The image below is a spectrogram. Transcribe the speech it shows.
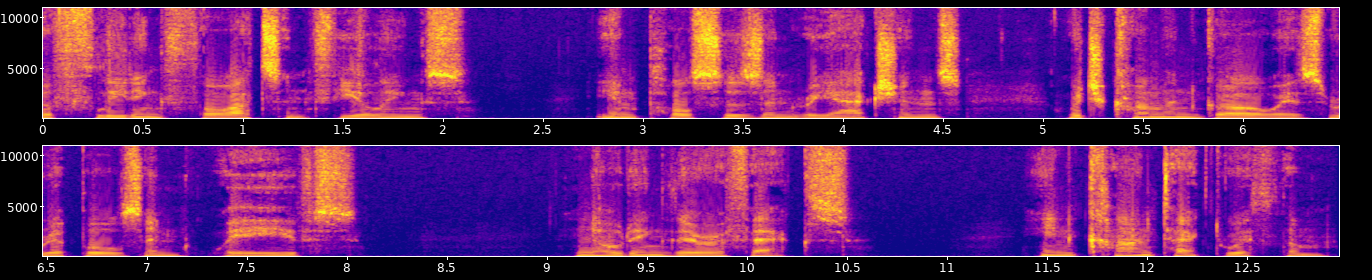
the fleeting thoughts and feelings, impulses and reactions which come and go as ripples and waves, noting their effects, in contact with them,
